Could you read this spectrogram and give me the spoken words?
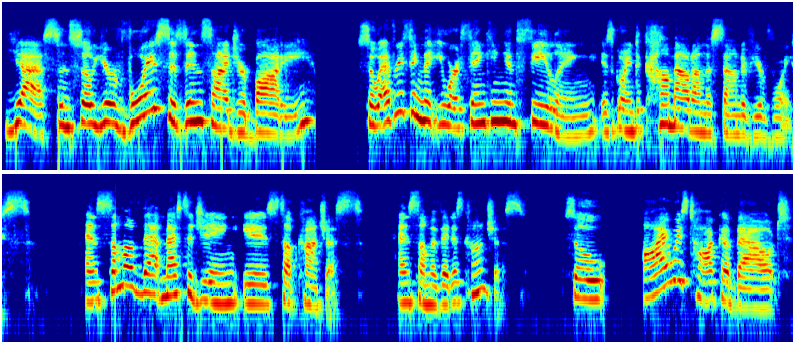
Yes. And so your voice is inside your body. So everything that you are thinking and feeling is going to come out on the sound of your voice. And some of that messaging is subconscious and some of it is conscious. So I always talk about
